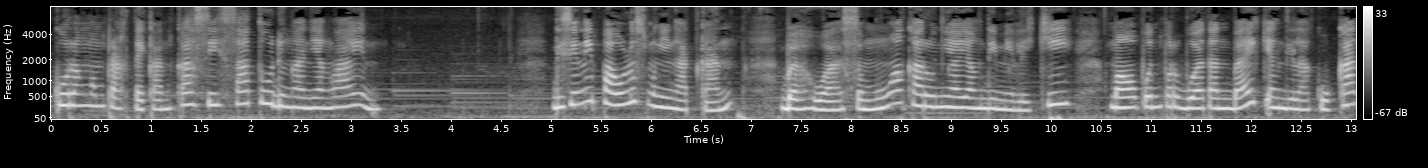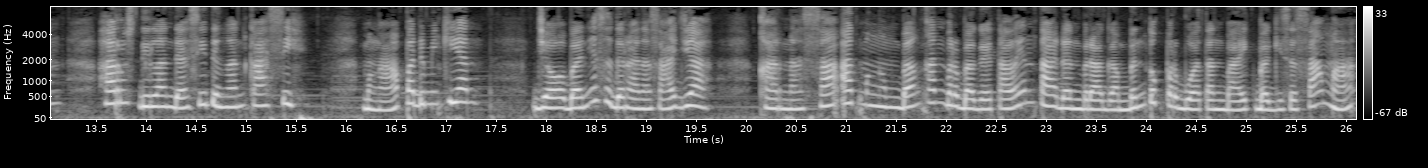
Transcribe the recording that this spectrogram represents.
kurang mempraktekkan kasih satu dengan yang lain. Di sini Paulus mengingatkan bahwa semua karunia yang dimiliki maupun perbuatan baik yang dilakukan harus dilandasi dengan kasih. Mengapa demikian? Jawabannya sederhana saja. Karena saat mengembangkan berbagai talenta dan beragam bentuk perbuatan baik bagi sesama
